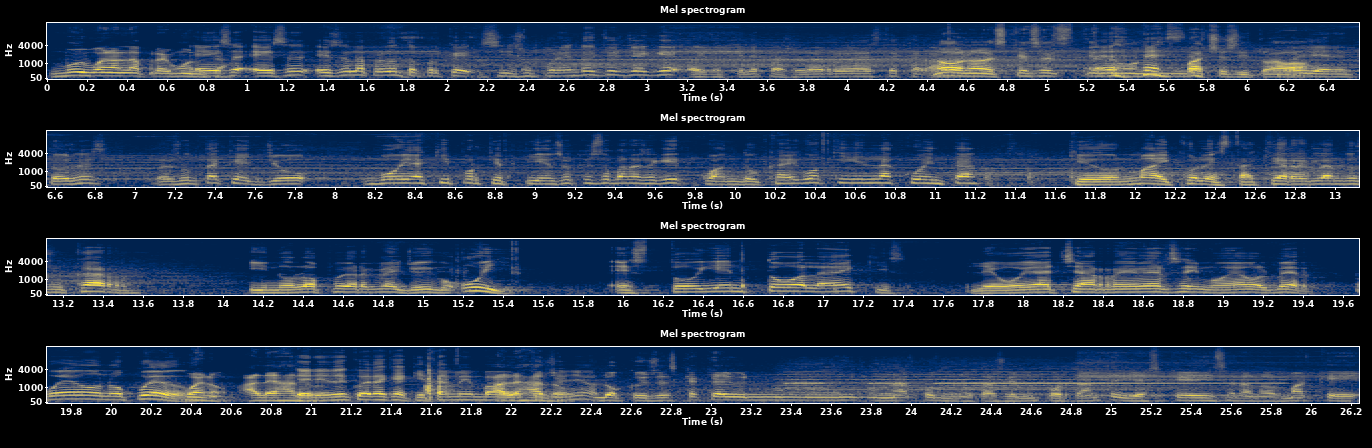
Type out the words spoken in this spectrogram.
Muy buena la pregunta. Esa, esa- esa es la pregunta, porque si suponiendo yo llegué, oiga, ¿qué le pasó a la rueda de este carro? No, no, es que ese tiene un bachecito abajo. Muy bien, entonces resulta que yo voy aquí porque pienso que estos van a seguir. Cuando caigo aquí en la cuenta que don Michael está aquí arreglando su carro y no lo ha podido arreglar, yo digo, uy, estoy en toda la X, le voy a echar reversa y me voy a volver. ¿Puedo o no puedo? Bueno, Alejandro. Teniendo en cuenta que aquí también va Alejandro, señor. lo que dice es que aquí hay un- una connotación importante y es que dice la norma que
